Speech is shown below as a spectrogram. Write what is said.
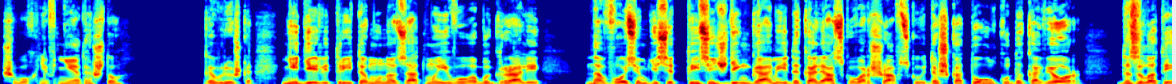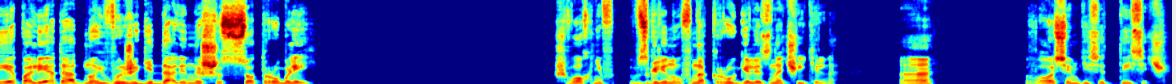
Швохнев. Нет, а что? Гаврюшка. Недели три тому назад мы его обыграли на восемьдесят тысяч деньгами и да коляску варшавскую, да шкатулку, да ковер, да золотые палеты одной выжиги дали на шестьсот рублей. Швохнев, взглянув на Кругеля значительно. «А? Восемьдесят тысяч?»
